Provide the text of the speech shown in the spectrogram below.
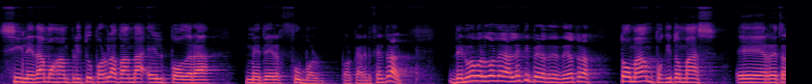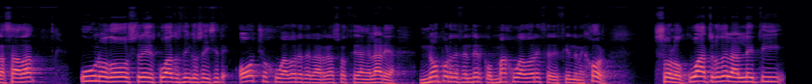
si le damos amplitud por las bandas, él podrá meter fútbol por carril central. De nuevo el gol del Atleti, pero desde otra toma un poquito más eh, retrasada. 1, 2, 3, 4, 5, 6, 7, 8 jugadores de la Real Sociedad en el área. No por defender con más jugadores se defiende mejor solo cuatro del Atleti,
